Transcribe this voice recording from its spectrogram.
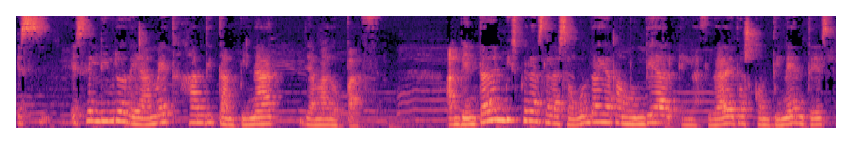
es el libro de Ahmed Handi Tampinar llamado Paz. Ambientada en vísperas de la Segunda Guerra Mundial en la ciudad de dos continentes,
